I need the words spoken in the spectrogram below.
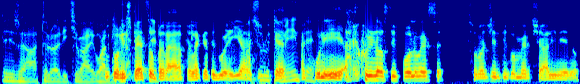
Esatto, allora dici, vai, guarda, Tutto rispetto per la, per la categoria, Assolutamente. alcuni, alcuni nostri followers sono agenti commerciali, vedo.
